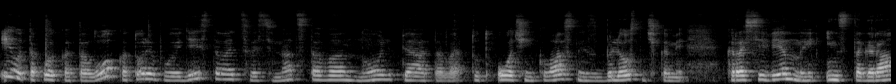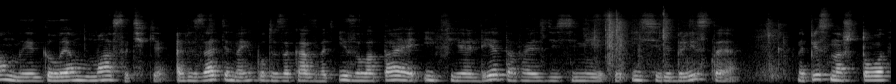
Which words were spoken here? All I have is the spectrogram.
И вот такой каталог, который будет действовать с 18.05. Тут очень классный, с блесточками, красивенные инстаграмные глэм-масочки. Обязательно их буду заказывать. И золотая, и фиолетовая здесь имеется, и серебристая. Написано, что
